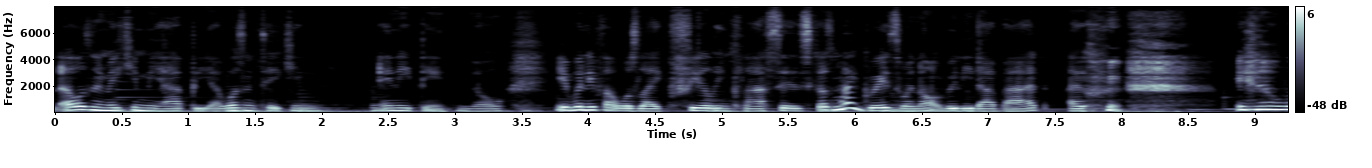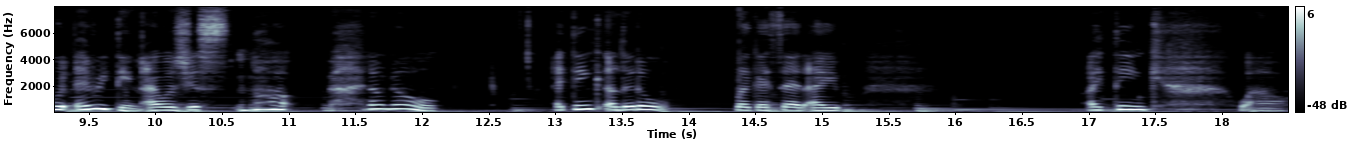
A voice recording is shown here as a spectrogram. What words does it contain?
that wasn't making me happy. I wasn't taking anything, you know, even if I was like failing classes, because my grades were not really that bad. I, you know, with everything, I was just not, I don't know. I think a little, like I said, I, I think, wow,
